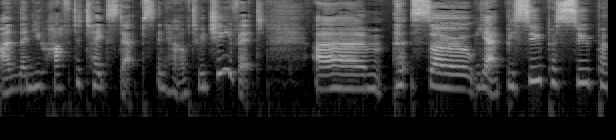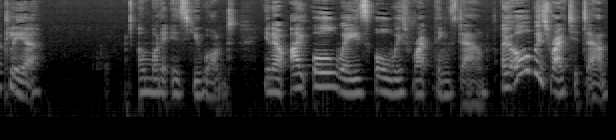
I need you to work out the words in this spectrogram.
and then you have to take steps in how to achieve it um, so yeah be super super clear on what it is you want you know, I always, always write things down. I always write it down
